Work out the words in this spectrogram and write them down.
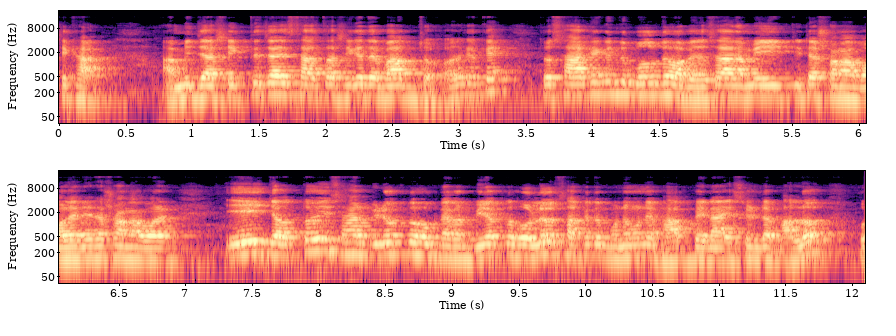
শেখার। আমি যা শিখতে চাই স্যার তা শিখাতে বাধ্য। ওকে ওকে তো স্যারকে কিন্তু বলতে হবে স্যার আমি এটা সংজ্ঞা বলেন, এটা সংজ্ঞা বলেন। এই যতই স্যার বিরক্ত হোক না কারণ বিরক্ত হলেও স্যার কিন্তু মনে মনে ভাববে, না স্টুডেন্টটা ভালো, ও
